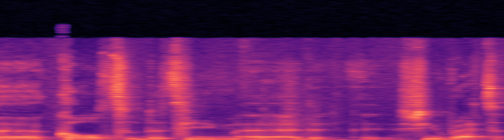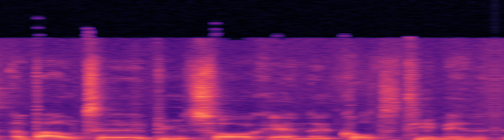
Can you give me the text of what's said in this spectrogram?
uh, called the team. Uh, she read about uh, Buurtzorg and uh, called the team in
